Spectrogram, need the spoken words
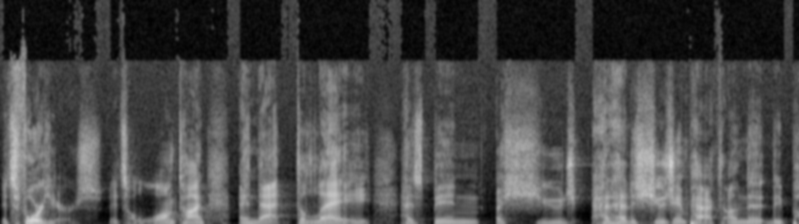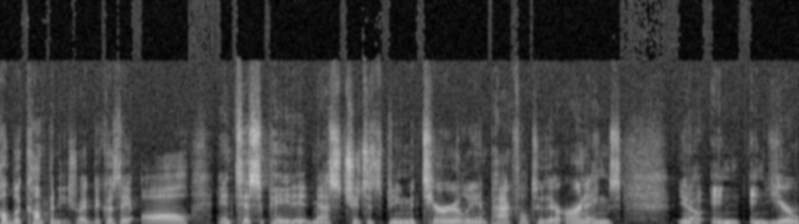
It's four years. It's a long time. And that delay has been a huge, had had a huge impact on the, the public companies, right? Because they all anticipated Massachusetts being materially impactful to their earnings, you know, in, in year,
